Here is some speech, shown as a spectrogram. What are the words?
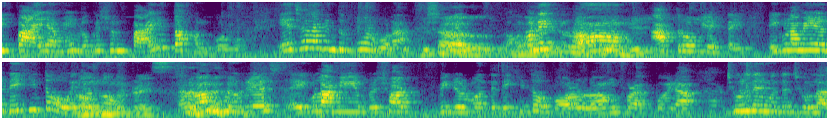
ই পাই আমি লোকেশন পাই তখন পরবো। এছাড়া কিন্তু পরবো না। বিশাল মানে অনেক। আত্মরঙ্গী একটাই। এগুলো আমি দেখি তো ওই জন্য। রংধনু ড্রেস এগুলো আমি শর্ট ভিডিওর মধ্যে দেখি তো বড় লং ফ্রক পয়রা মধ্যে ঝোলা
